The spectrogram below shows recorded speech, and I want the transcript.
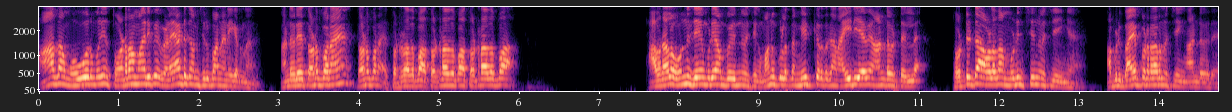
ஆதாம் ஒவ்வொரு முறையும் தொடர மாதிரி போய் விளையாட்டு காமிச்சிருப்பான்னு நினைக்கிறேன் நான். ஆண்டவரே தொட போறேன் தொட போறேன். தொடராதப்பா தொடராதப்பா தொடராதப்பா அவரால் ஒன்றும் செய்ய முடியாமல் போயிருன்னு வச்சுங்க மனுக்குள்ளத்தை மீட்கிறதுக்கான ஐடியாவே ஆண்டவர்கிட்ட இல்லை. தொட்டுட்டு அவ்வளோதான் முடிஞ்சுன்னு வச்சுக்கீங்க. அப்படி பயப்படுறாருன்னு வச்சுங்க ஆண்டவர்.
